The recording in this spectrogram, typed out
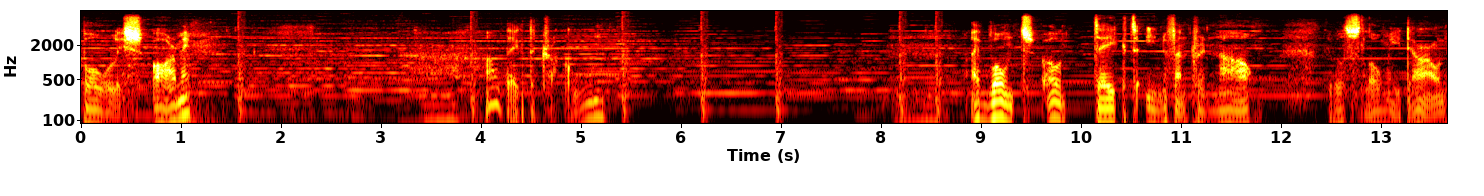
Polish army. Uh, I'll take the dragoon. I won't, won't take the infantry now. They will slow me down.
